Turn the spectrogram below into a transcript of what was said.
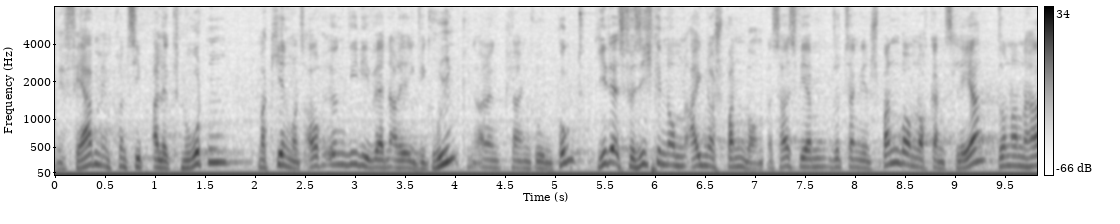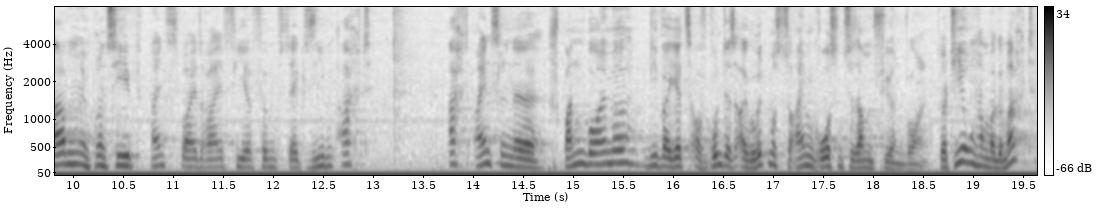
Wir färben im Prinzip alle Knoten, markieren wir uns auch irgendwie, die werden alle irgendwie grün, kriegen alle einen kleinen grünen Punkt. Jeder ist für sich genommen ein eigener Spannbaum. Das heißt, wir haben sozusagen den Spannbaum noch ganz leer, sondern haben im Prinzip 1, 2, 3, 4, 5, 6, 7, 8 acht einzelne Spannbäume, die wir jetzt aufgrund des Algorithmus zu einem großen zusammenführen wollen. Sortierung haben wir gemacht.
